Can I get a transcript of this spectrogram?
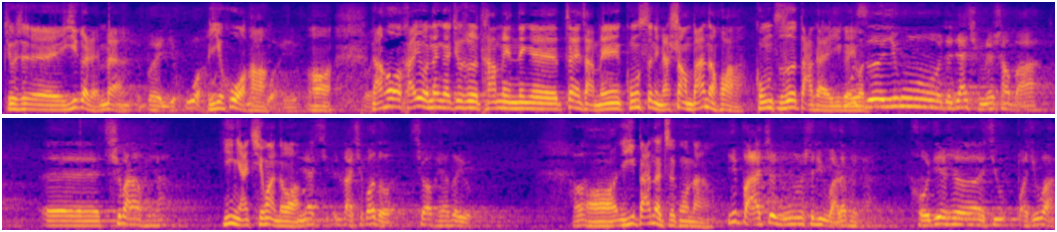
就是一个人呗，不是一户啊一户哈一户一户哦，然后还有那个就是他们那个在咱们公司里面上班的话，工资大概一个月。工资一共这年轻人上班，呃，七八万来块钱，一年七万多一。年七乱七八糟七万块钱左右。啊，哦，一般的职工呢？一般职工是六万来块钱，好的是九八九万，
